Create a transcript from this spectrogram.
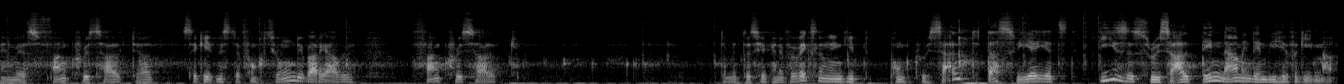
Nehmen wir es funcResult, ja, das Ergebnis der Funktion, die Variable funcResult, damit es hier keine Verwechslungen gibt, .result, das wäre jetzt dieses Result, den Namen, den wir hier vergeben haben.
